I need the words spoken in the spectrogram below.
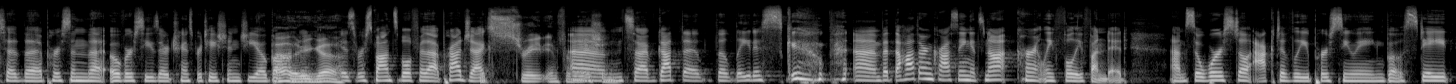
to the person that oversees our transportation GO bond. Oh, there you go. Is responsible for that project. It's straight information. Um, so I've got the the latest scoop. Um, but the Hawthorne Crossing, it's not currently fully funded. Um, so we're still actively pursuing both state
